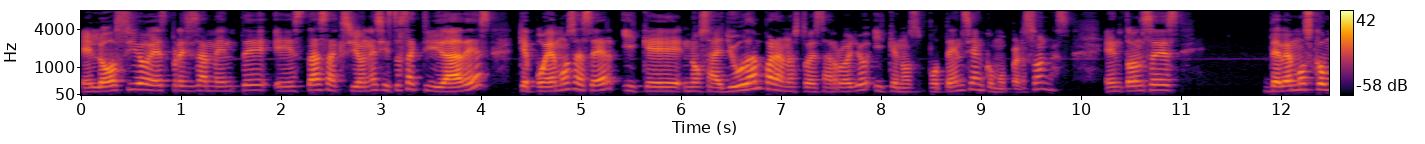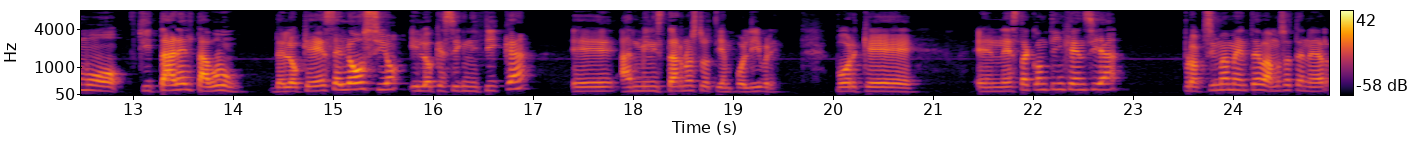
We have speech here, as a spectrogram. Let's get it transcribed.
el ocio es precisamente estas acciones y estas actividades que podemos hacer y que nos ayudan para nuestro desarrollo y que nos potencian como personas. Entonces, debemos como quitar el tabú de lo que es el ocio y lo que significa eh, administrar nuestro tiempo libre. Porque en esta contingencia próximamente vamos a tener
